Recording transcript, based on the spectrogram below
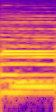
ส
